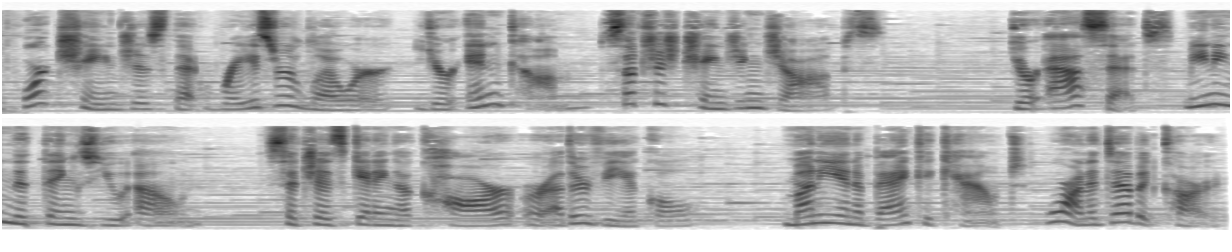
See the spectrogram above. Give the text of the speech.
Report changes that raise or lower your income, such as changing jobs. Your assets, meaning the things you own, such as getting a car or other vehicle, money in a bank account or on a debit card.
